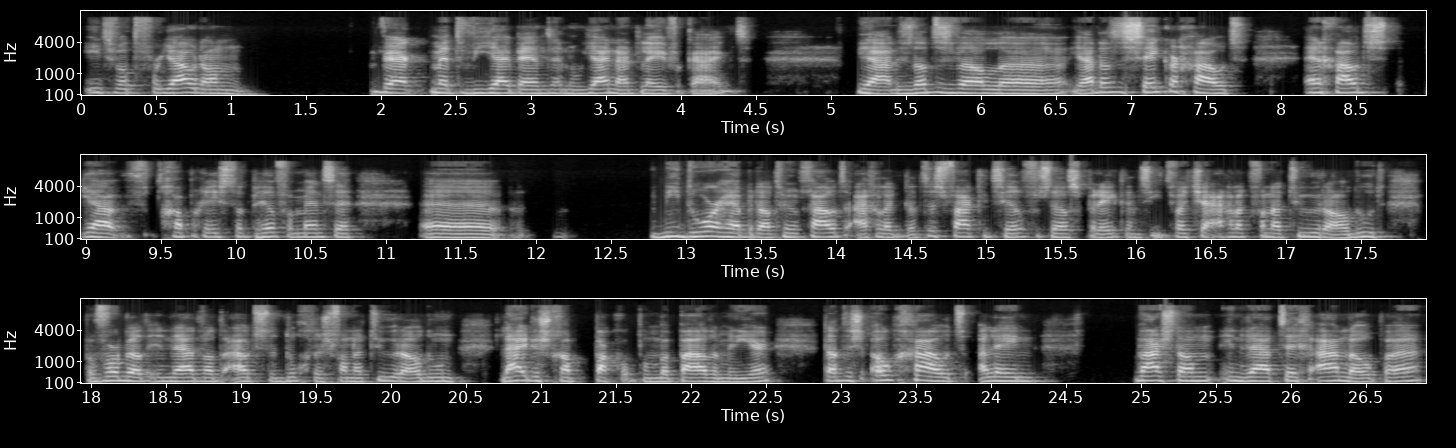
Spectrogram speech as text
iets wat voor jou dan werkt met wie jij bent en hoe jij naar het leven kijkt. Ja, dus dat is wel, uh, ja, dat is zeker goud. En goud ja, het grappige is dat heel veel mensen uh, niet doorhebben dat hun goud eigenlijk, dat is vaak iets heel vanzelfsprekends, iets wat je eigenlijk van nature al doet. Bijvoorbeeld inderdaad wat oudste dochters van nature al doen, leiderschap pakken op een bepaalde manier. Dat is ook goud. Alleen waar ze dan inderdaad tegenaan lopen,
